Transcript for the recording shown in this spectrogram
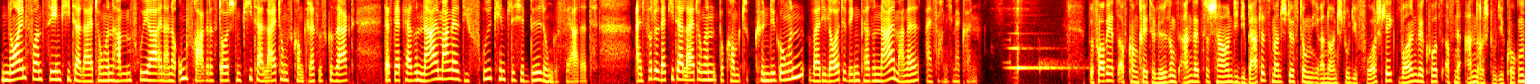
Neun von zehn Kita-Leitungen haben im Frühjahr in einer Umfrage des Deutschen Kita-Leitungskongresses gesagt, dass der Personalmangel die frühkindliche Bildung gefährdet. Ein Viertel der Kita-Leitungen bekommt Kündigungen, weil die Leute wegen Personalmangel einfach nicht mehr können. Bevor wir jetzt auf konkrete Lösungsansätze schauen, die die Bertelsmann Stiftung in ihrer neuen Studie vorschlägt, wollen wir kurz auf eine andere Studie gucken,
